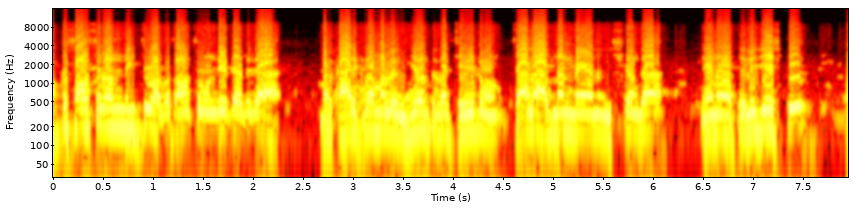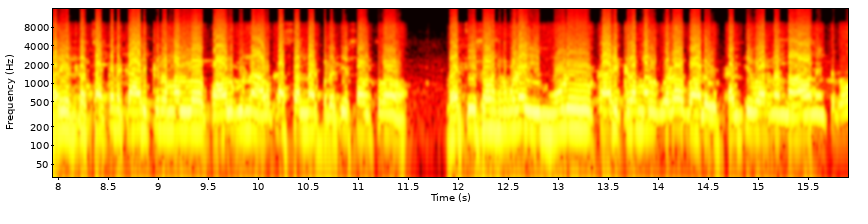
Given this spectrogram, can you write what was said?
ఒక సంవత్సరం నుంచి ఒక సంవత్సరం ఉండేటట్టుగా మరి కార్యక్రమాలు విజయవంతంగా చేయడం చాలా అభినందనమైన విషయంగా నేను తెలియజేస్తూ మరి ఇంత చక్కటి కార్యక్రమాల్లో పాల్గొన్న అవకాశాన్ని నాకు ప్రతి సంవత్సరం ప్రతి సంవత్సరం కూడా ఈ మూడు కార్యక్రమాలు కూడా వారు కమిటీ వారు నన్ను ఆహ్వానించడం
